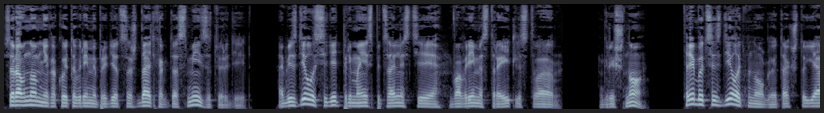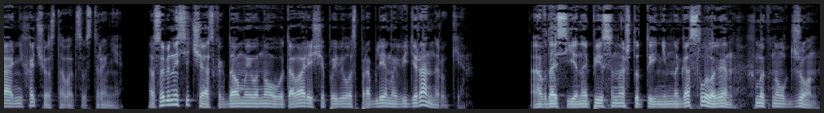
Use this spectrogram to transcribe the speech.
«Все равно мне какое-то время придется ждать, когда смесь затвердеет. А без дела сидеть при моей специальности во время строительства грешно. Требуется сделать многое, так что я не хочу оставаться в стороне. Особенно сейчас, когда у моего нового товарища появилась проблема в виде ран на руке. «А в досье написано, что ты немногословен», — хмыкнул Джон.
